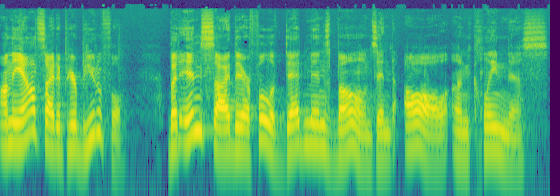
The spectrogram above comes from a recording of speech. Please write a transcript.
on the outside appear beautiful, but inside they are full of dead men's bones and all uncleanness.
